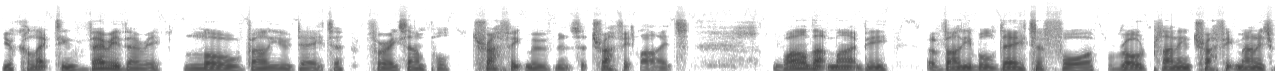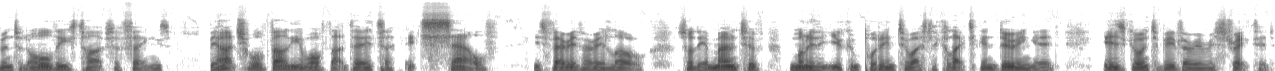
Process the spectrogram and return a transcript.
you're collecting very, very low value data, for example, traffic movements at traffic lights, while that might be valuable data for road planning, traffic management, and all these types of things, the actual value of that data itself is very, very low. So the amount of money that you can put into actually collecting and doing it is going to be very restricted.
